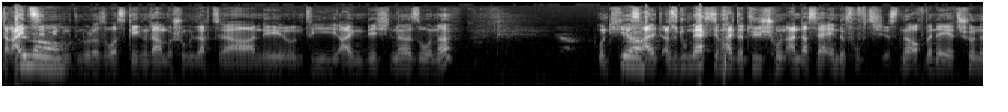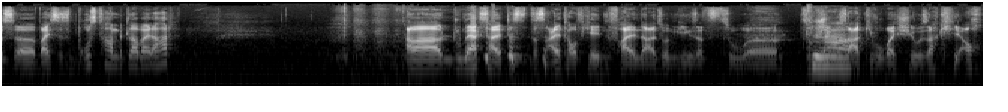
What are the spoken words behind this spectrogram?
13 Genau. Minuten oder sowas ging. Und da haben wir schon gesagt, so, ja, nee, irgendwie eigentlich, ne, so, ne? Und hier Ja. ist halt, also du merkst ihm halt natürlich schon an, dass er Ende 50 ist, ne? Auch wenn er jetzt schönes äh, weißes Brusthaar mittlerweile hat. Aber du merkst halt das, das Alter auf jeden Fall, ne? Also im Gegensatz zu, äh, zu Klar. Shiozaki, wobei Shiozaki auch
